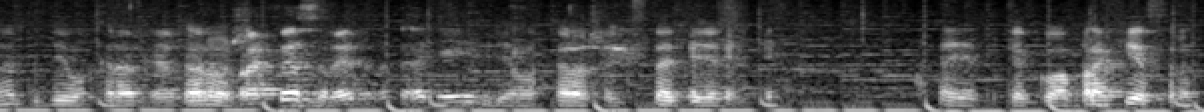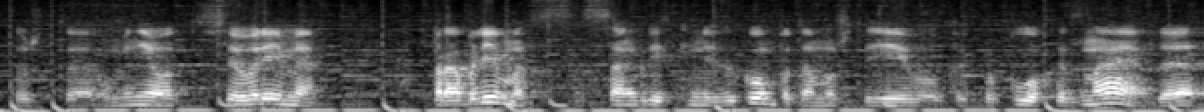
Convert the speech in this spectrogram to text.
Ну, это дело хоро хорошее. Профессор, это один. Дело хорошее. Кстати, это, это как у профессора, то что у меня вот все время проблема с, с английским языком, потому что я его как бы плохо знаю, да.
